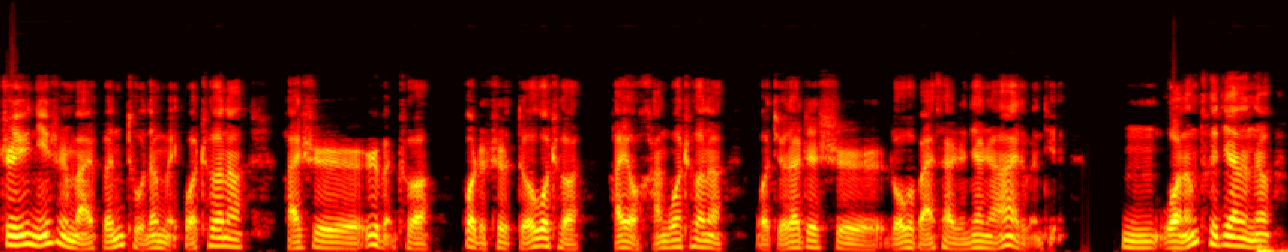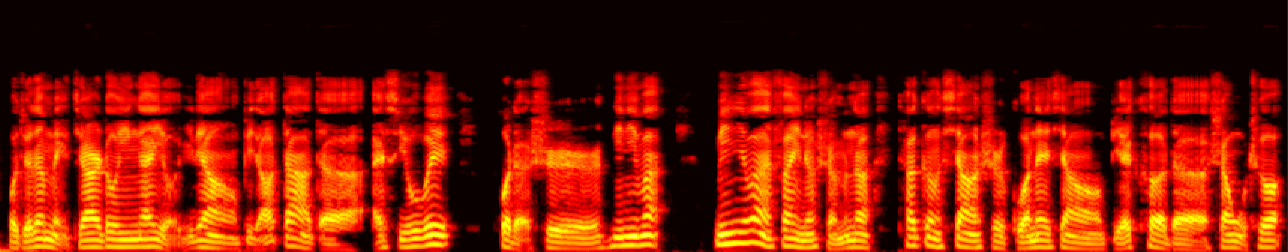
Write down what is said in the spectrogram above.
至于您是买本土的美国车呢，还是日本车，或者是德国车，还有韩国车呢？我觉得这是萝卜白菜人见人爱的问题。嗯，我能推荐的呢，我觉得每家都应该有一辆比较大的 SUV，或者是 Mini One。Mini One 翻译成什么呢？它更像是国内像别克的商务车，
